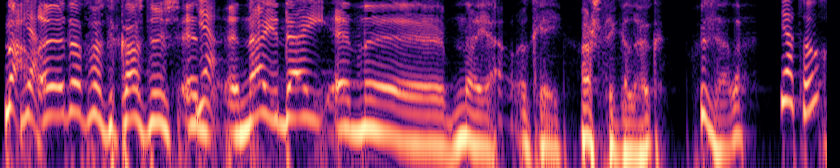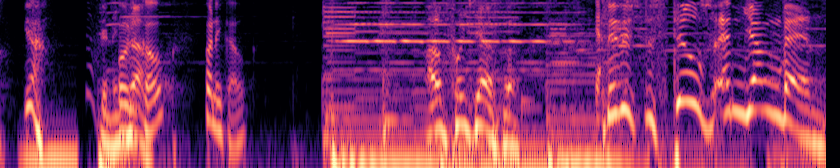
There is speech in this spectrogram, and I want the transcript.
Nou, Ja. eh, dat was de kast dus. En Ja. ja. Nijedij. En eh, nou ja, oké. Hartstikke leuk. Gezellig. Ja, toch? Ja, vind Vond ik wel. ook. Vond ik ook. Oh, vond jij ook wel. Dit is de Stills and Young Band.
